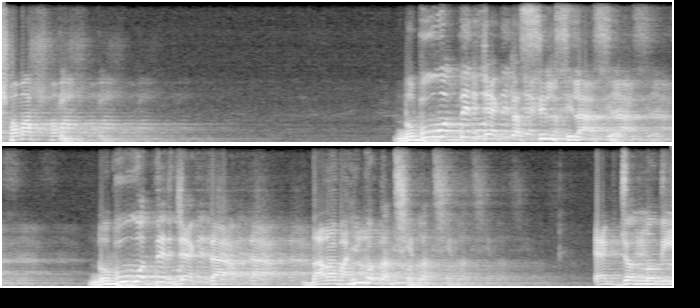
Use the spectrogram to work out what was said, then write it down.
সমাপ্তি। নবুয়তের যে একটা সিলসিলা আছে নবুয়তের যে একটা ধারাবাহিকতা ছিল একজন নবী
